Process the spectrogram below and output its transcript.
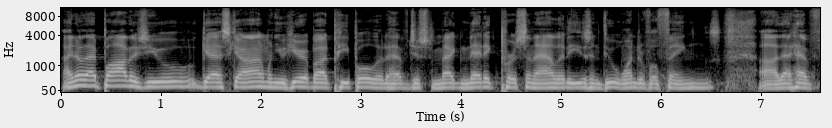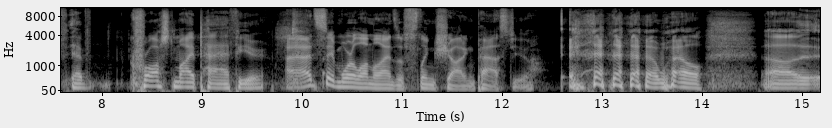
I know that bothers you Gascon when you hear about people that have just magnetic personalities and do wonderful things uh, that have have crossed my path here. I'd say more along the lines of slingshotting past you. well, uh,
